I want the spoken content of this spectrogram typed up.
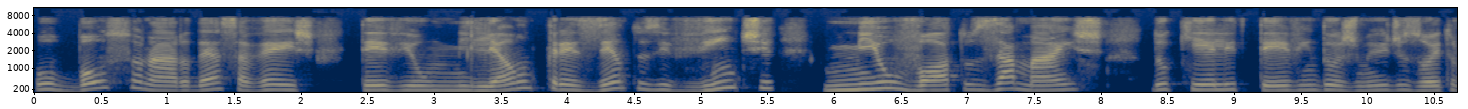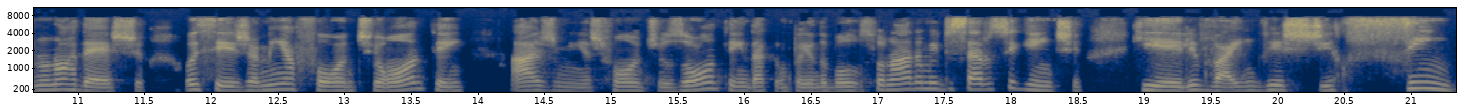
o Bolsonaro dessa vez teve 1 milhão 320 mil votos a mais do que ele teve em 2018 no Nordeste. Ou seja, a minha fonte ontem, as minhas fontes ontem da campanha do Bolsonaro me disseram o seguinte, que ele vai investir sim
